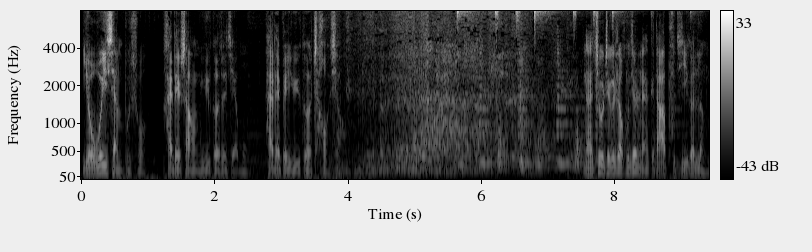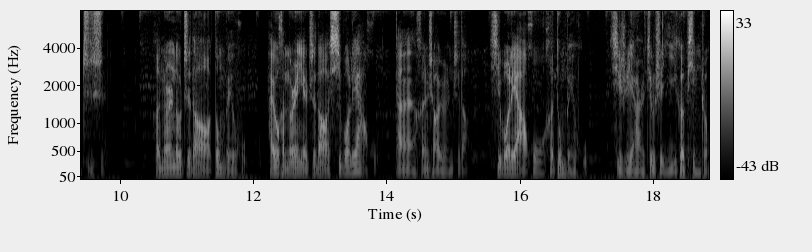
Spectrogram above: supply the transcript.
有危险不说，还得上宇哥的节目，还得被宇哥嘲笑。那就这个热乎劲儿呢，给大家普及一个冷知识：很多人都知道东北虎，还有很多人也知道西伯利亚虎，但很少有人知道西伯利亚虎和东北虎其实丫就是一个品种，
